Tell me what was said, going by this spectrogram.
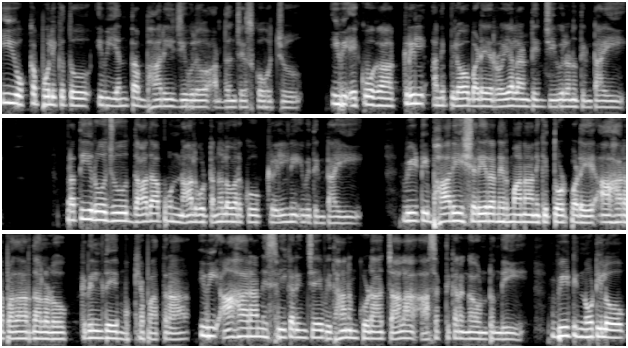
ఈ ఒక్క పోలికతో ఇవి ఎంత భారీ జీవులో అర్థం చేసుకోవచ్చు? ఇవి ఎక్కువగా క్రిల్ అని పిలువబడే రొయ్య లాంటి జీవులను తింటాయి. ప్రతిరోజు దాదాపు నాలుగు టన్నుల వరకు క్రిల్ని ఇవి తింటాయి. వీటి భారీ శరీర నిర్మాణానికి తోడ్పడే ఆహార పదార్థాలలో క్రిల్దే ముఖ్య పాత్ర. ఇవి ఆహారాన్ని స్వీకరించే విధానం కూడా చాలా ఆసక్తికరంగా ఉంటుంది. వీటి నోటిలో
